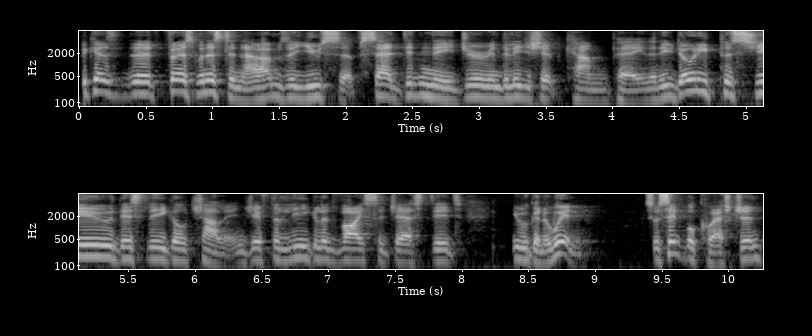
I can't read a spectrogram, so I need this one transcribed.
Because the First Minister now, Humza Yousaf, said, didn't he, during the leadership campaign, that he'd only pursue this legal challenge if the legal advice suggested you were going to win. So, simple question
